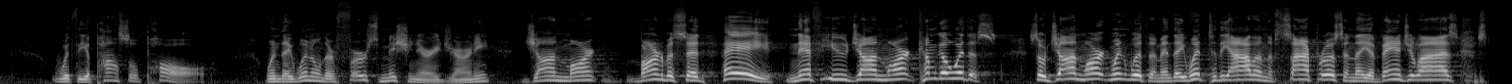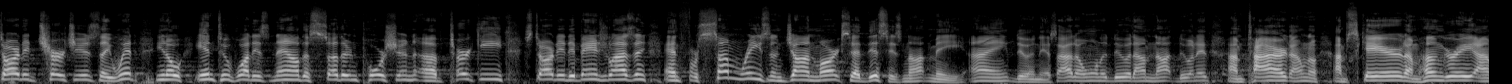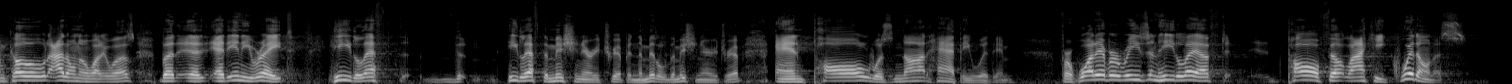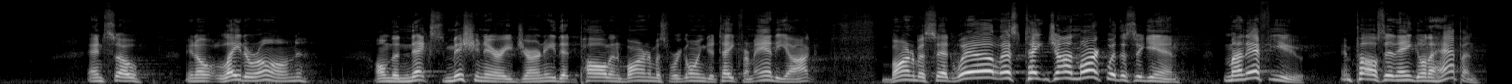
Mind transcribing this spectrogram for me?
with the Apostle Paul. When they went on their first missionary journey, John Mark, Barnabas said, Hey, nephew John Mark, come go with us. So John Mark went with them, and they went to the island of Cyprus and they evangelized, started churches. They went, you know, into what is now the southern portion of Turkey, started evangelizing. And for some reason, John Mark said, This is not me. I ain't doing this. I don't want to do it. I'm not doing it. I'm tired. I don't know. I'm scared. I'm hungry. I'm cold. I don't know what it was. But at, at any rate, he left the, he left the missionary trip in the middle of the missionary trip, and Paul was not happy with him for whatever reason he left, Paul felt like he quit on us. And so, you know, later on, on the next missionary journey that Paul and Barnabas were going to take from Antioch, Barnabas said, Well, let's take John Mark with us again, my nephew. And Paul said, It ain't going to happen.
